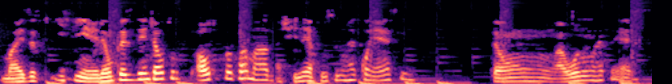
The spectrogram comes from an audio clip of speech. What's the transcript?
Mas, enfim, ele é um presidente auto, autoproclamado. A China e a Rússia não reconhecem, então a ONU não reconhece.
